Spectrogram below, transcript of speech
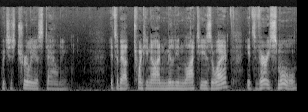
which is truly astounding. It's about 29 million light years away. It's very small,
